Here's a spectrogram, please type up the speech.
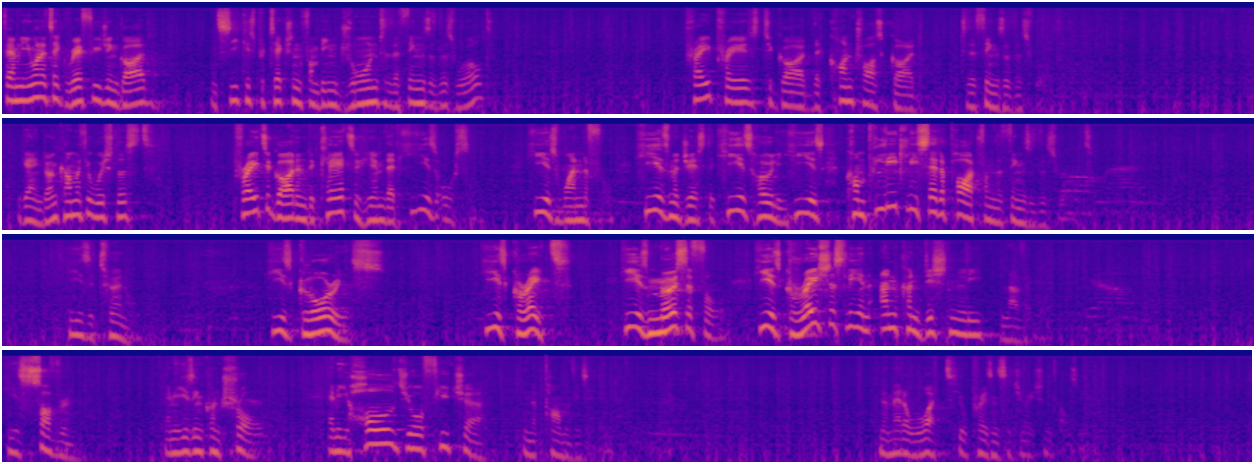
Family, you want to take refuge in God and seek his protection from being drawn to the things of this world? Pray prayers to God that contrast God to the things of this world. Again, don't come with your wish list. Pray to God and declare to Him that He is awesome, He is wonderful, He is majestic, He is holy, He is completely set apart from the things of this world. He is eternal, He is glorious, He is great, He is merciful, He is graciously and unconditionally loving. He is sovereign and He is in control, and He holds your future in the palm of His hand no matter what your present situation tells you.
